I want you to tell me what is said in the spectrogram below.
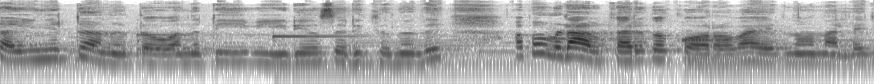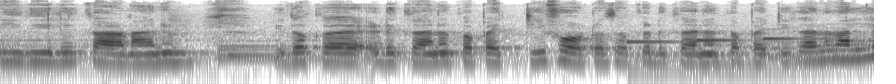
കഴിഞ്ഞിട്ടാണ് കേട്ടോ വന്നിട്ട് ഈ വീഡിയോസ് എടുക്കുന്നത്. അപ്പോൾ ഇവിടെ ആൾക്കാരൊക്കെ കുറവായിരുന്നു. നല്ല രീതിയിൽ കാണാനും ഇതൊക്കെ എടുക്കാനൊക്കെ പറ്റി ഫോട്ടോസൊക്കെ എടുക്കാനൊക്കെ പറ്റി. കാരണം നല്ല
